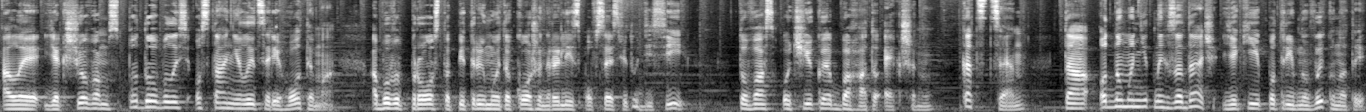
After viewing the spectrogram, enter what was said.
Але якщо вам сподобались останні лицарі Готема, або ви просто підтримуєте кожен реліз по всесвіту DC, то вас очікує багато екшену, катсцен та одноманітних задач, які потрібно виконати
